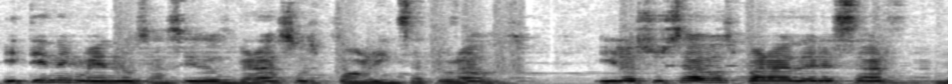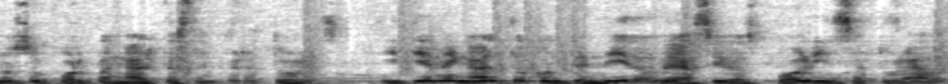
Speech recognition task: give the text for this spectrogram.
y tienen menos ácidos grasos poliinsaturados, y los usados para aderezar no soportan altas temperaturas y tienen alto contenido de ácidos poliinsaturados.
